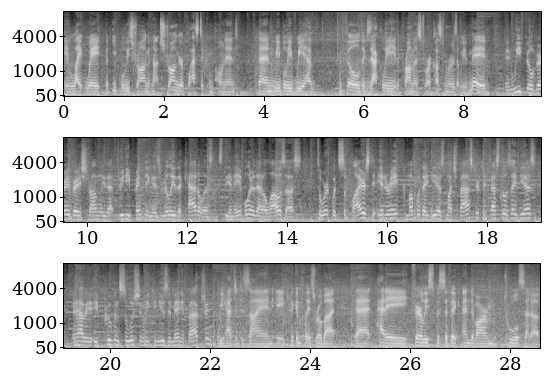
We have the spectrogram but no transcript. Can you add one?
a lightweight but equally strong, if not stronger, plastic component, then we believe we have fulfilled exactly the promise to our customers that we've made. And we feel very, very strongly that 3D printing is really the catalyst. It's the enabler that allows us to work with suppliers to iterate, come up with ideas much faster, to test those ideas, and have a, a proven solution we can use in manufacturing. We had to design a pick and place robot that had a fairly specific end of arm tool setup.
